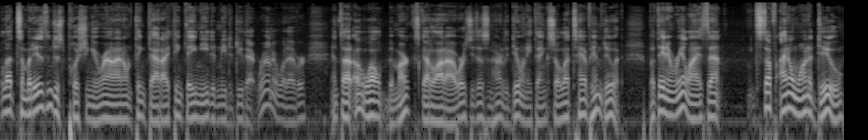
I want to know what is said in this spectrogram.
let somebody isn't just pushing you around. I don't think that. I think they needed me to do that run or whatever, and thought, oh well, Mark's got a lot of hours. He doesn't hardly do anything, so let's have him do it. But they didn't realize that stuff I don't want to do,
